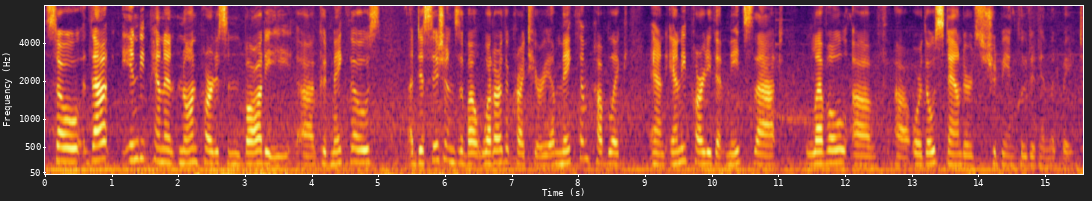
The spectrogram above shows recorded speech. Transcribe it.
So that independent, nonpartisan body uh, could make those uh, decisions about what are the criteria, make them public, and any party that meets that level of uh, or those standards should be included in the debate.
